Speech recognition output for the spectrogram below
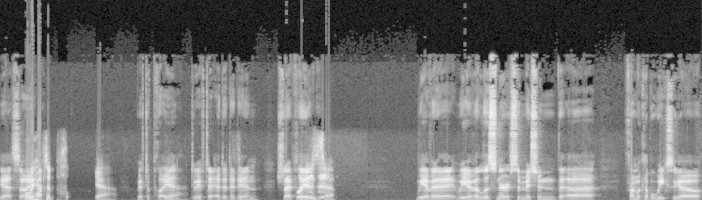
yeah. So Well, I- we have to. Pl- yeah, we have to play yeah. it. Do we have to edit it in? Should I play I it? think so. We have a we have a listener submission that, uh, from a couple weeks ago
